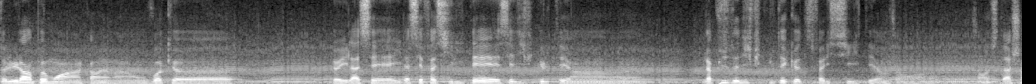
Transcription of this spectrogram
Celui-là un peu moins hein, quand même. hein. On voit que qu'il a ses, il a ses facilités et ses difficultés. hein. Il a plus de difficultés que de facilités, hein, Jean, Jean Eustache.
